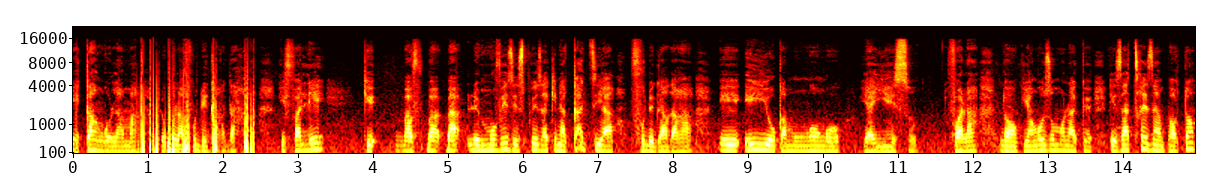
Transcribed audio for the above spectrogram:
ekangolama lokola fu de gardara. Il fallait que ba, ba, ba, le mauvais esprit ezalaki na kati ya fu de gardara e- eyoka mongongo ya yesu. Voilà. Donc yango ozomona que eza très important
